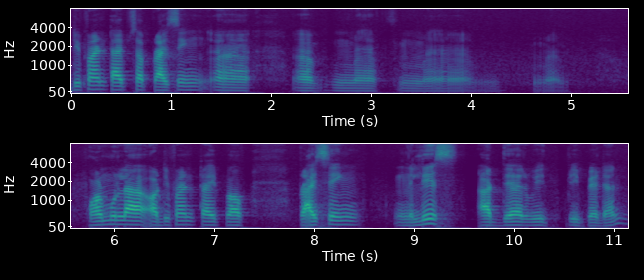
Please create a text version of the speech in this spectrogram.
different types of pricing uh, uh, mm, uh, formula or different type of pricing lists are there with prepaid and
